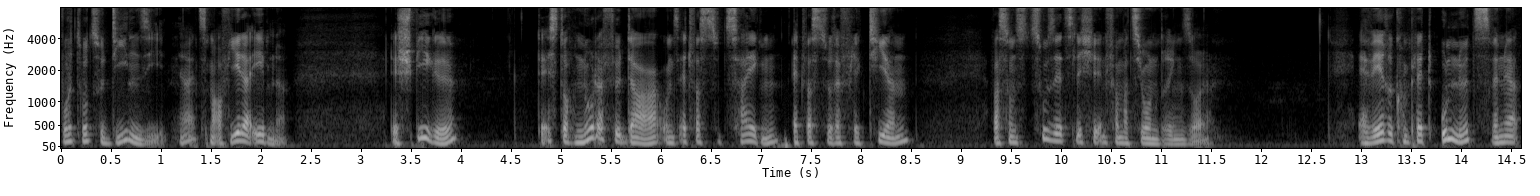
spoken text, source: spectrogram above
Wo, wozu dienen sie? Ja, jetzt mal auf jeder Ebene. Der Spiegel, der ist doch nur dafür da, uns etwas zu zeigen, etwas zu reflektieren, was uns zusätzliche Informationen bringen soll. Er wäre komplett unnütz, wenn er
